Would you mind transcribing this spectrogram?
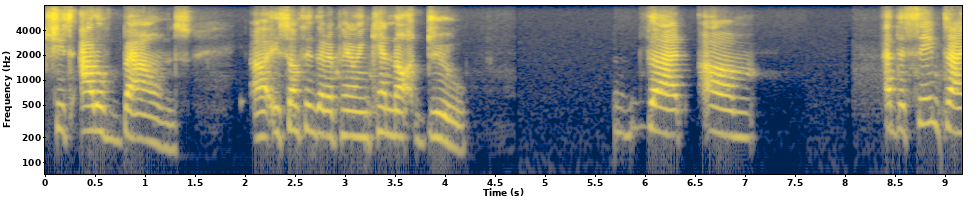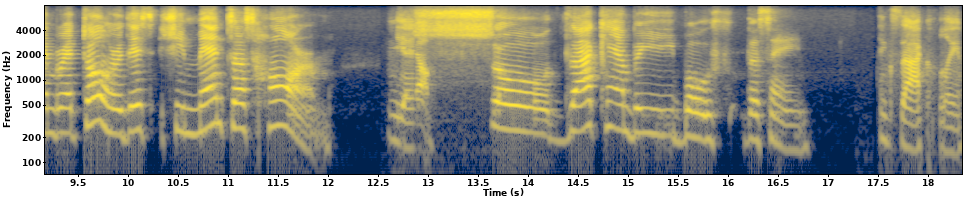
she's out of bounds. Uh, it's something that a parent cannot do. That um, at the same time, Red told her this. She meant us harm. yeah So that can be both the same. exactly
